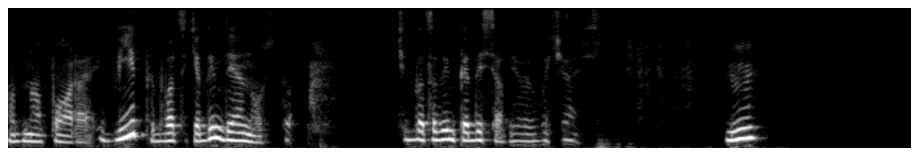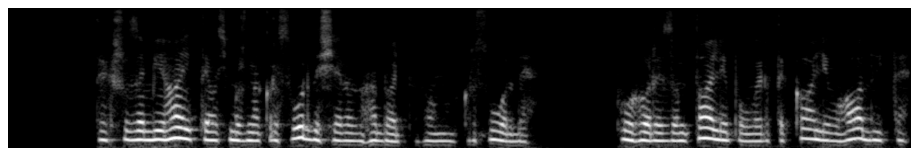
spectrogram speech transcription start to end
Одна пара. Від 21,90. Чи 21,50, я вибачаюсь. М? Так що забігайте, ось можна кросворди ще розгадати. Тут вам кросворди. По горизонталі, по вертикалі, вгадуйте.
